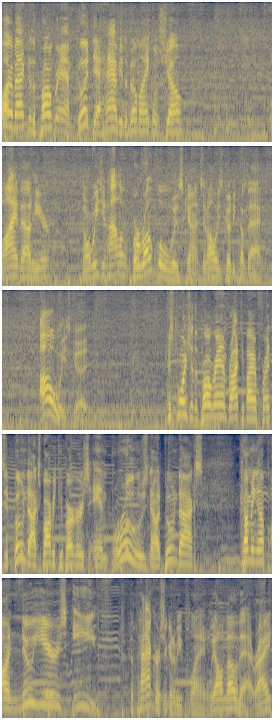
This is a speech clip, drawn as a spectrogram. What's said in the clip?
Welcome back to the program. Good to have you. The Bill Michaels Show. Live out here. Norwegian Hollow, Viroqua, Wisconsin. Always good to come back. Always good. This portion of the program brought to you by our friends at Boondocks Barbecue Burgers and Brews. Now at Boondocks, coming up on New Year's Eve, the Packers are going to be playing. We all know that, right?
